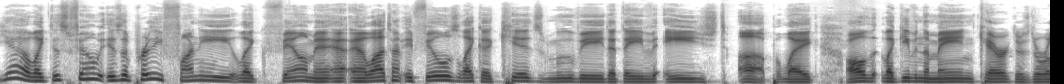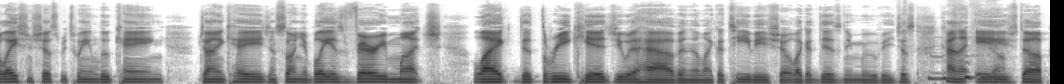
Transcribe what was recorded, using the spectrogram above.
Yeah, like this film is a pretty funny like film, and, and, a lot of times it feels like a kids movie that they've aged up. Like all, the, like even the main characters, the relationships between Liu Kang, Johnny Cage, and Sonya Blade is very much like the three kids you would have in like a TV show, like a Disney movie, just mm-hmm. kind of aged yeah. up.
